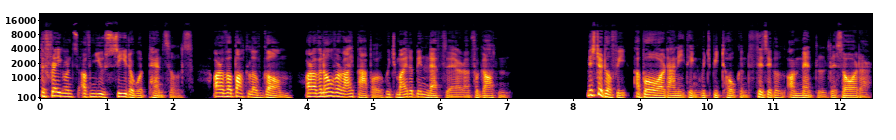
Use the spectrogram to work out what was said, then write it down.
the fragrance of new cedarwood pencils, or of a bottle of gum, or of an overripe apple which might have been left there and forgotten. Mr. Duffy abhorred anything which betokened physical or mental disorder.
